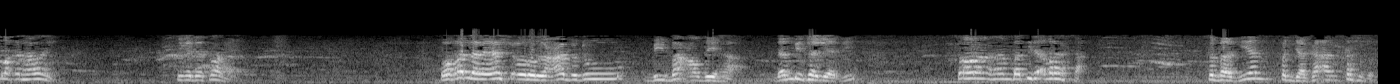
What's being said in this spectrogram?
Allah akan halangi. Sehingga dia selamat. Waqad la yash'urul 'abdu bi. Dan bisa jadi seorang hamba tidak merasa sebagian penjagaan tersebut.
